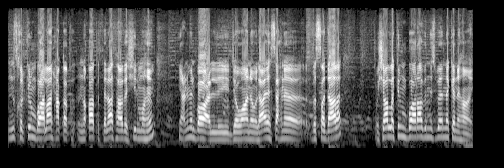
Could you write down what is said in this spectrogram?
ندخل كل مباراة نحقق النقاط الثلاث هذا الشيء المهم. يعني من باوع اللي جوانا والهاي هسه إحنا بالصدارة. وإن شاء الله كل مباراة بالنسبة لنا كنهائي.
